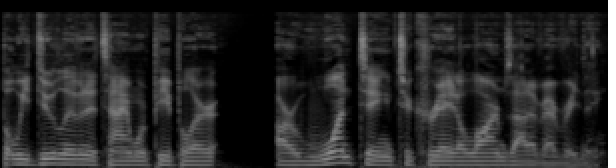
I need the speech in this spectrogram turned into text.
But we do live in a time where people are are wanting to create alarms out of everything.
